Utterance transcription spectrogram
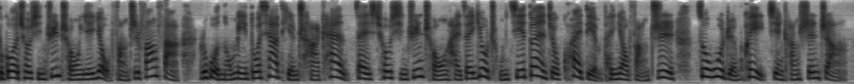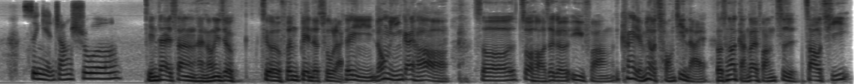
不过，秋形菌虫也有防治方法。如果农民多下田查看，在秋形菌虫还在幼虫阶段，就快点喷药防治，作物仍会健。健康生长，孙延章说：“形态上很容易就就分辨得出来，所以农民应该好好说做好这个预防，看看有没有虫进来，有虫要赶快防治，早期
